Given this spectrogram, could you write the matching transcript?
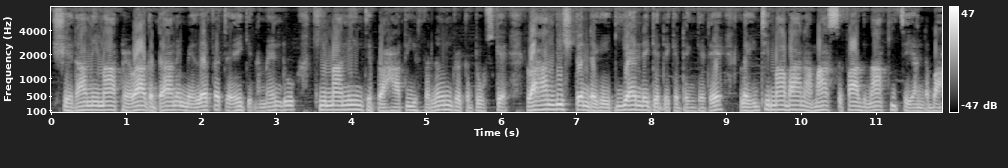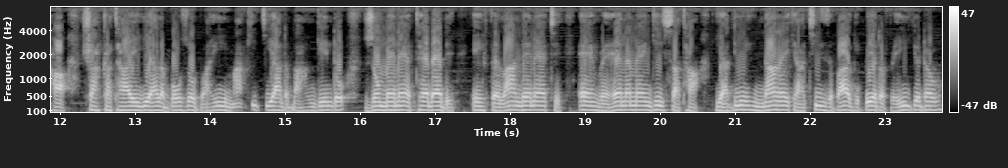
shedani ma peraga dane melefete ege namendu kimanin te prahati velundre kaduske. Lahandishten dege giyande gede gedengede leiti mabana masifag nakite yandabaha shakatai yala bozo vahi makiti yandabahangendo zomene tedede efelandenete envehenemengisata yadinanekatizavagibedafehigedo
